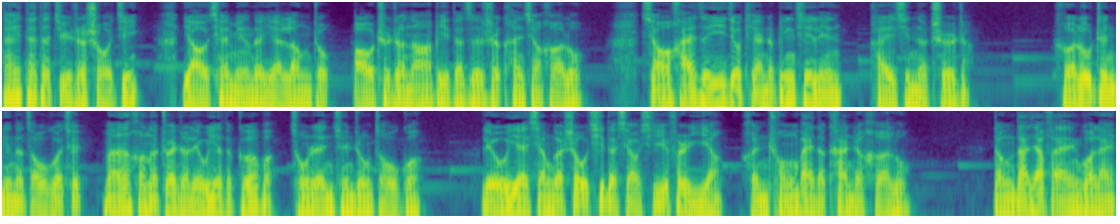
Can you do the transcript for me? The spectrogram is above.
呆呆的举着手机，要签名的也愣住。保持着拿笔的姿势看向何露，小孩子依旧舔着冰淇淋，开心的吃着。何露镇定的走过去，蛮横的拽着刘烨的胳膊，从人群中走过。刘烨像个受气的小媳妇儿一样，很崇拜的看着何露。等大家反应过来，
